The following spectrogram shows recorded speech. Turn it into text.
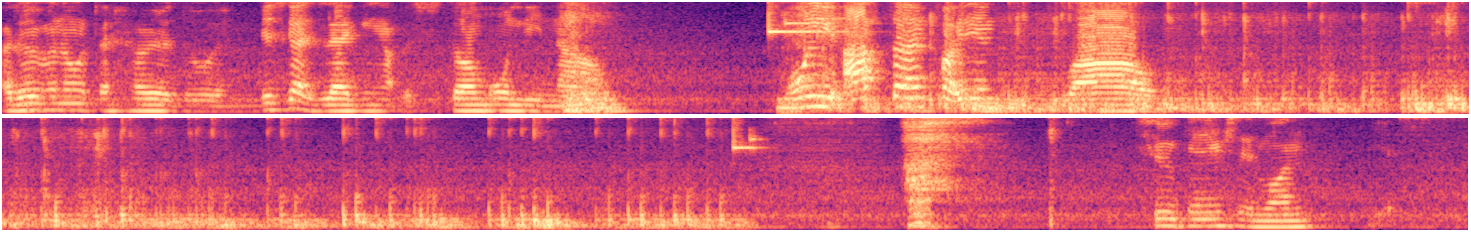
I don't even know what the hell you're doing. This guy's lagging up the storm only now. Only after I'm fighting? Wow. Two games in one. Yes.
